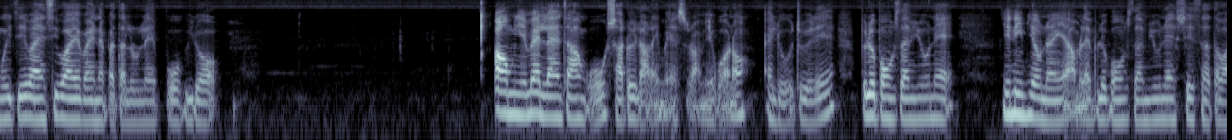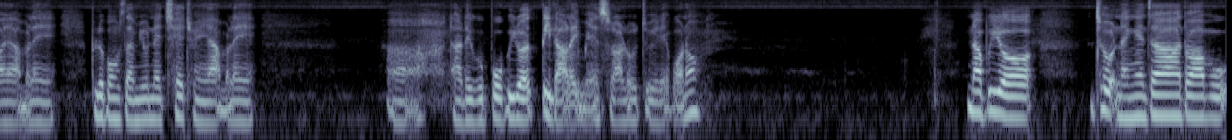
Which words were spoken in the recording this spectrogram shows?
ငွေကြေးပိုင်းစီးပွားရေးပိုင်းနဲ့ပတ်သက်လို့လည်းပို့ပြီးတော့အောင်မြင်မဲ့လမ်းကြောင်းကိုရှာတွေ့လာနိုင်မယ်ဆိုတာမျိုးပေါ့နော်အဲ့လိုတွေ့တယ်ဘယ်လိုပုံစံမျိုးနဲ့ယင်းနှိမ့်နှံရမလဲဘယ်လိုပုံစံမျိုးနဲ့ရှေ့ဆက်သွားရမလဲဘယ်လိုပုံစံမျိုးနဲ့ချဲ့ထွင်ရမလဲအာဒါတွေကိုပို့ပြီးတော့သိလာနိုင်မယ်ဆိုတာလို့တွေ့တယ်ပေါ့နော် နောက်ပြီးတော့တို့နိုင်ငံခြားသွားဖို့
